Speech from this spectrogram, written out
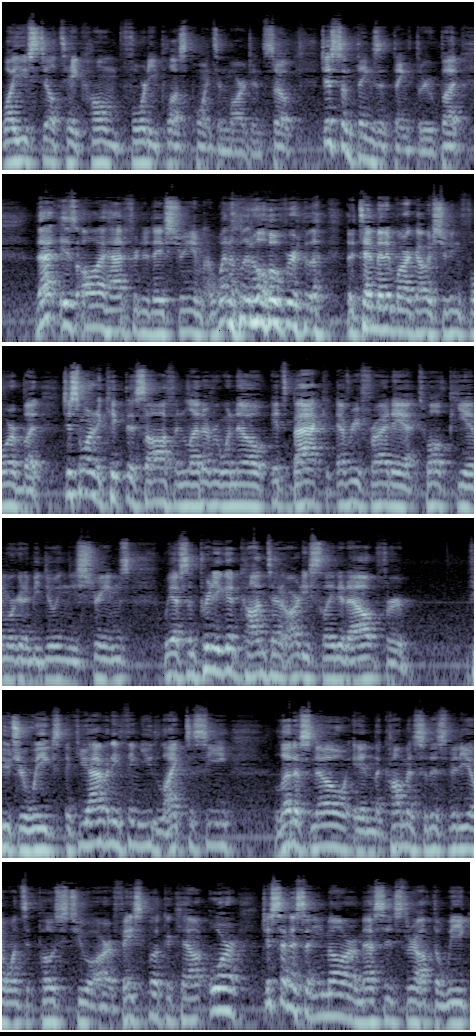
while you still take home 40 plus points in margin. So just some things to think through. But that is all I had for today's stream. I went a little over the, the 10 minute mark I was shooting for, but just wanted to kick this off and let everyone know it's back every Friday at 12 p.m. We're going to be doing these streams. We have some pretty good content already slated out for future weeks. If you have anything you'd like to see, let us know in the comments of this video once it posts to our Facebook account, or just send us an email or a message throughout the week.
